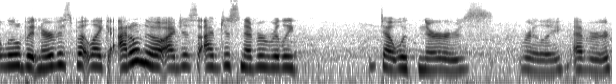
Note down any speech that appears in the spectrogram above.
a little bit nervous. But like I don't know, I just I've just never really dealt with nerves really ever.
